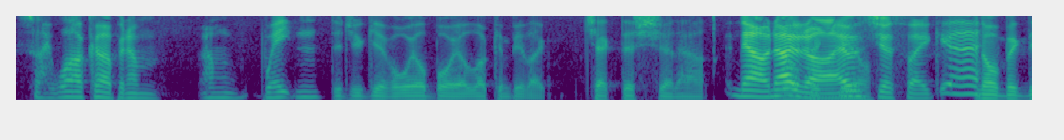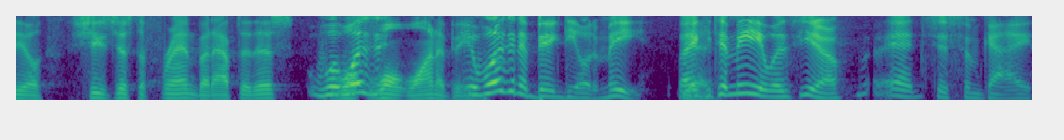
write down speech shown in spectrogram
So I walk up and I'm I'm waiting. Did you give Oil Boy a look and be like, check this shit out? No, not No at all. I was just like, eh. No big deal. She's just a friend, but after this, Well, won't, was it- won't want to be. it wasn't a big deal to me. Like Yeah. to me, it was you know, it's just some guy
